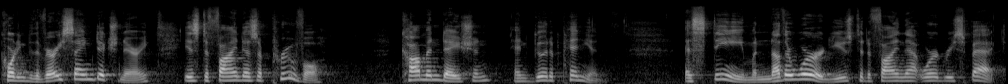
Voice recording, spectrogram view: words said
According to the very same dictionary, is defined as approval, commendation, and good opinion. Esteem, another word used to define that word respect,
